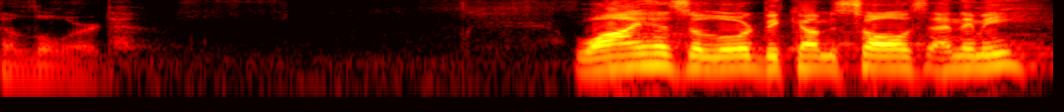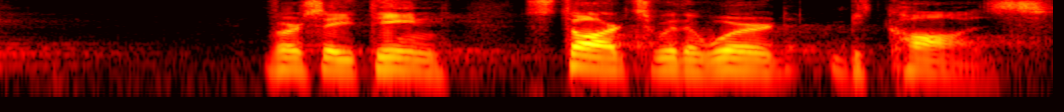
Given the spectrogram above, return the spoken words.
the Lord. Why has the Lord become Saul's enemy? Verse 18 starts with the word because.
